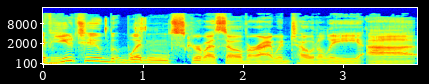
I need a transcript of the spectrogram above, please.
if YouTube wouldn't screw us over, I would totally uh,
